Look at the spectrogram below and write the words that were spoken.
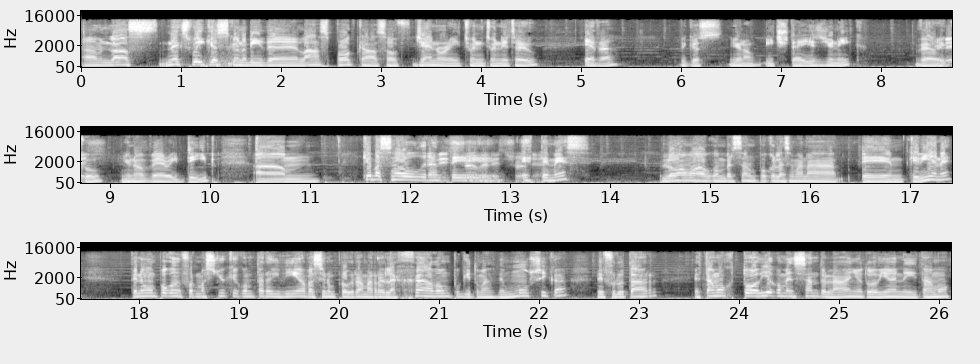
Um, last next week is going to be the last broadcast of January 2022 ever, because you know each day is unique. Very It cool. is. You know, very deep. Um, ¿Qué ha pasado durante true, true, este yeah. mes? Lo vamos a conversar un poco la semana eh, que viene. Tenemos un poco de información que contar hoy día. Va a ser un programa relajado, un poquito más de música, disfrutar. Estamos todavía comenzando el año, todavía necesitamos,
